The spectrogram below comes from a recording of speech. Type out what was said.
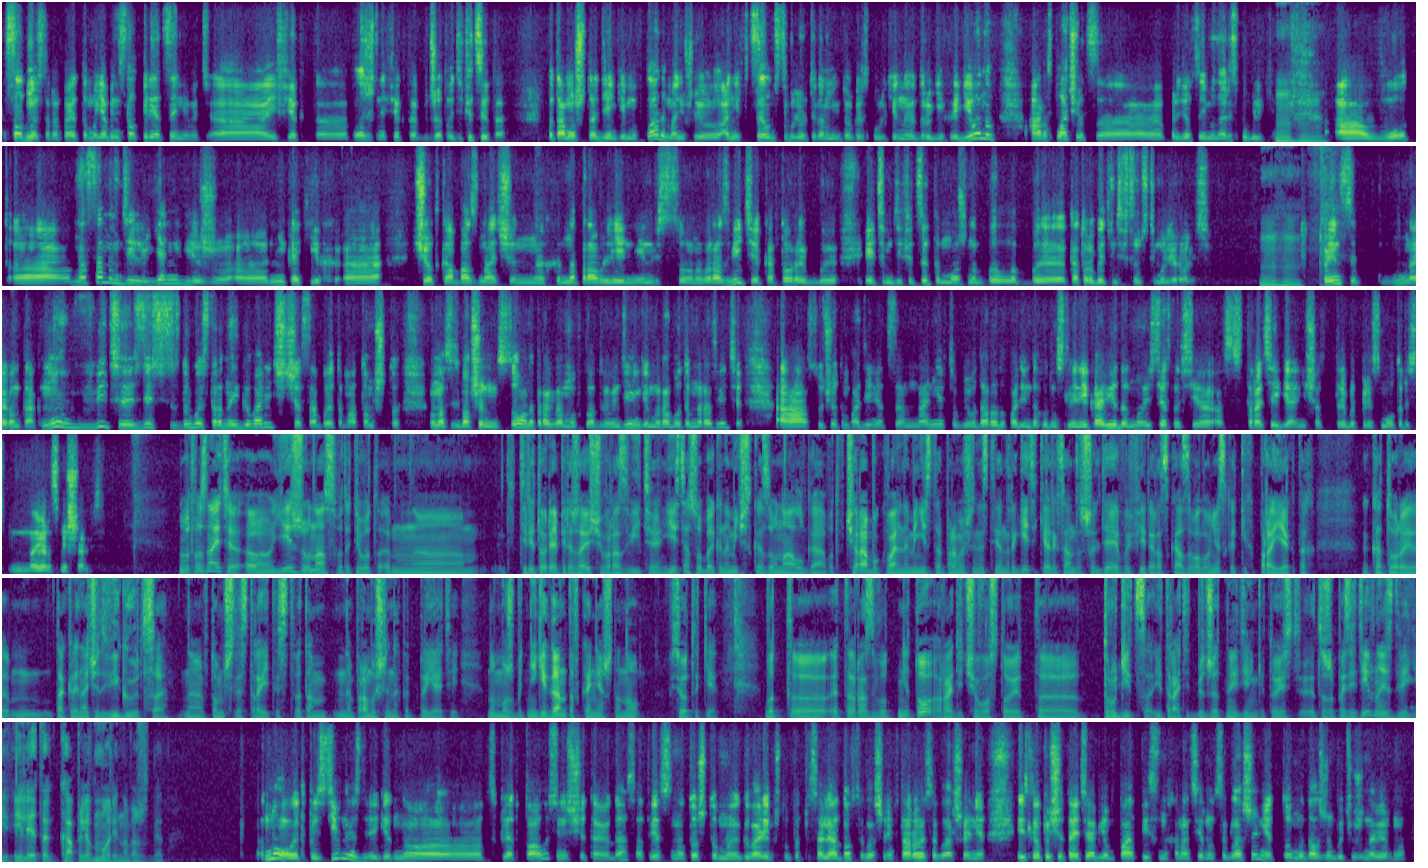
С одной стороны, поэтому я бы не стал переоценивать э, эффект, э, положительный эффект бюджетного дефицита, потому что деньги мы вкладываем, они, шли, они в целом стимулируют экономику не только республики, но и других регионов, а расплачиваться придется именно республике. Угу. А, вот. А, на самом деле я не вижу а, никаких а, четко обозначенных направлений инвестиционного развития, которые бы этим дефицитом можно было бы, которые бы этим дефицитом стимулировались. Угу. Принципе, ну, наверное, так. Ну, видите, здесь, с другой стороны, и говорить сейчас об этом, о том, что у нас есть большая инвестиционная программа, мы вкладываем деньги, мы работаем на развитие. А с учетом падения цен на нефть, углеводородов, падения доходов населения ковида, ну, естественно, все стратегии, они сейчас требуют пересмотра, наверное, смешались. Ну вот вы знаете, э, есть же у нас вот эти вот эм, э, территории опережающего развития, есть особая экономическая зона Алга. Вот вчера буквально министр промышленности и энергетики Александр Шельдяев в эфире рассказывал о нескольких проектах, которые так или иначе двигаются, э, в том числе строительство там промышленных предприятий. Ну, может быть, не гигантов, конечно, но все-таки. Вот это разве вот не то, ради чего стоит трудиться и тратить бюджетные деньги? То есть это же позитивные сдвиги или это капля в море, на ваш взгляд? Ну, это позитивные сдвиги, но цыплят по осени считаю, да, соответственно, то, что мы говорим, что подписали одно соглашение, второе соглашение. Если вы посчитаете объем подписанных анонсированных соглашений, то мы должны быть уже, наверное,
